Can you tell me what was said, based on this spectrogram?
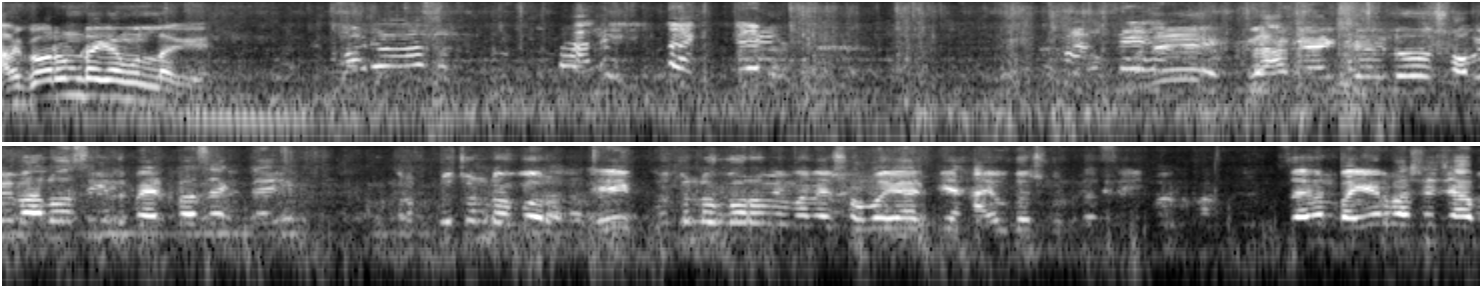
আর গরমটা কেমন লাগে? গরম মানে একটা হইল সবই ভালো আছে, কিন্তু ব্যাড পাস একটাই। প্রচণ্ড গরম। এই প্রচণ্ড গরমে মানে সবাই আর কি হাই উদাস করতেছে। এখন ভাইয়ের বাসায় যাব।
